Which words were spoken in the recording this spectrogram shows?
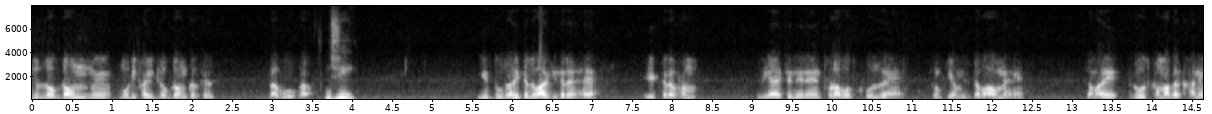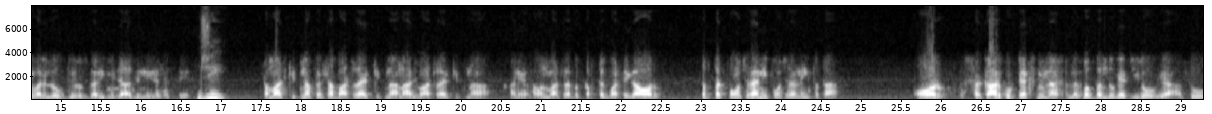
जो लॉकडाउन में मॉडिफाइड लॉकडाउन कल से लागू होगा। जी। ये दूधारी तलवार की तरह है। एक तरफ़ हम रियायतें दे रहे हैं थोड़ा बहुत खोल रहे हैं क्योंकि हम इस दबाव में हैं कि हमारे रोज कमाकर खाने वाले लोग बेरोजगारी में ज़्यादा दिन नहीं रह सकते। जी। समाज कितना पैसा बांट रहा है कितना अनाज बांट रहा है कितना खाने का सामान बांट रहा है पर कब तक बांटेगा और कब तक पहुँच रहा है नहीं पहुँच रहा नहीं पता। और सरकार को टैक्स मिलना लगभग बंद हो गया ज़ीरो हो गया तो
